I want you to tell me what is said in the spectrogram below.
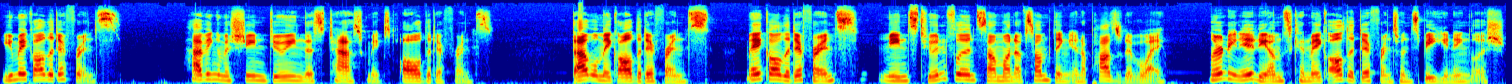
You make all the difference. Having a machine doing this task makes all the difference. That will make all the difference. Make all the difference means to influence someone of something in a positive way. Learning idioms can make all the difference when speaking English.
